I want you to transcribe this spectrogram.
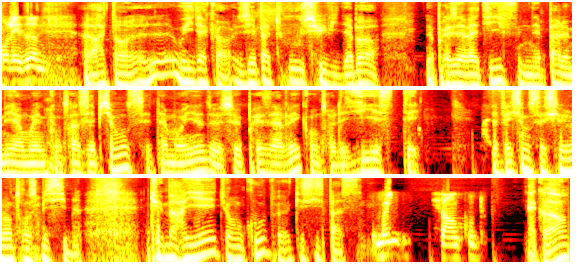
pour les hommes. Alors attends, euh, oui d'accord, j'ai pas tout suivi. D'abord, le préservatif n'est pas le meilleur moyen de contraception, c'est un moyen de se préserver contre les IST, les infections sexuellement transmissibles. Tu es marié, tu es en couple, qu'est-ce qui se passe? Oui, je suis en couple. D'accord.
